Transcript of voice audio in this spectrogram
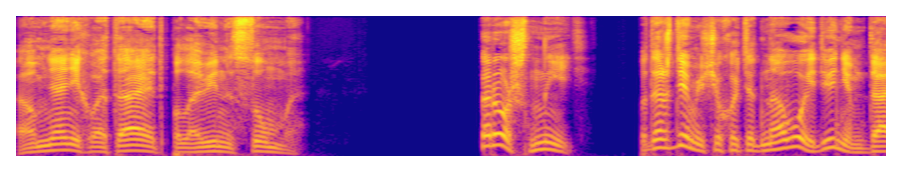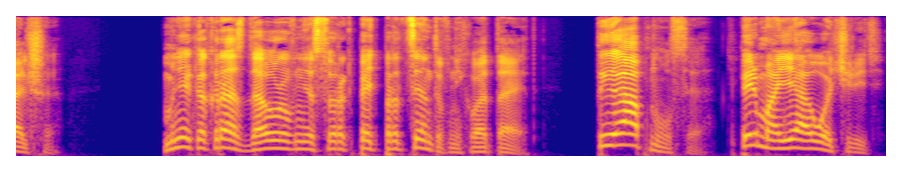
а у меня не хватает половины суммы. Хорош ныть. Подождем еще хоть одного и двинем дальше. Мне как раз до уровня 45% не хватает. Ты апнулся. Теперь моя очередь.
